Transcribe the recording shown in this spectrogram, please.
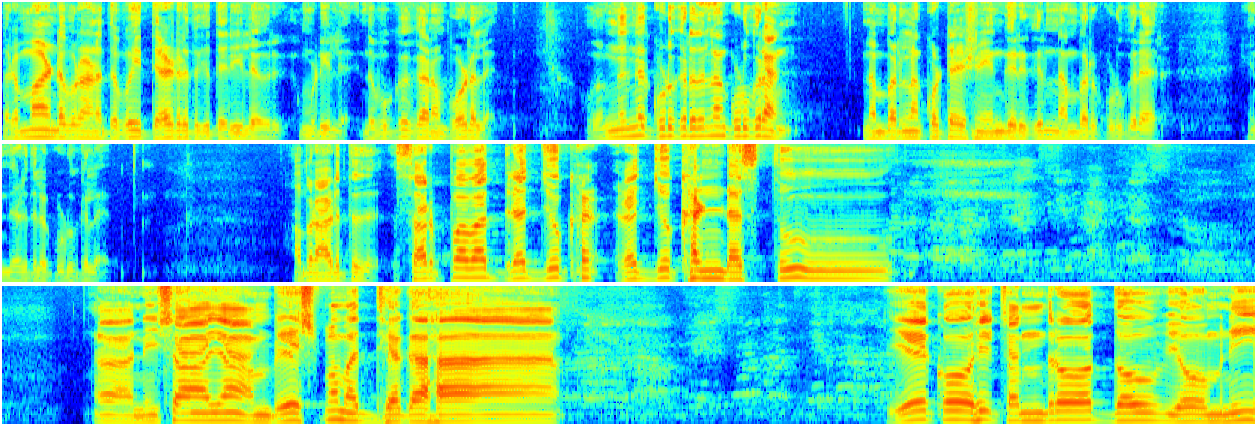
பிரம்மாண்ட புராணத்தை போய் தேடுறதுக்கு தெரியல அவருக்கு முடியல. இந்த புக்குக்காரன் போடலை. எங்கெங்கே கொடுக்குறதெல்லாம் கொடுக்குறாங்க. நம்பர்லாம் கொட்டேஷன் எங்கே இருக்குதுன்னு நம்பர் கொடுக்குறாரு. இந்த இடத்துல கொடுக்கல. அப்புறம் அடுத்தது. சர்பவத் ரஜ்ஜு ரஜ்ஜு கண்டஸ்தூ निशायां वेश्ममध्यगः। एको हि चन्द्रोद्वौ व्योम्नि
